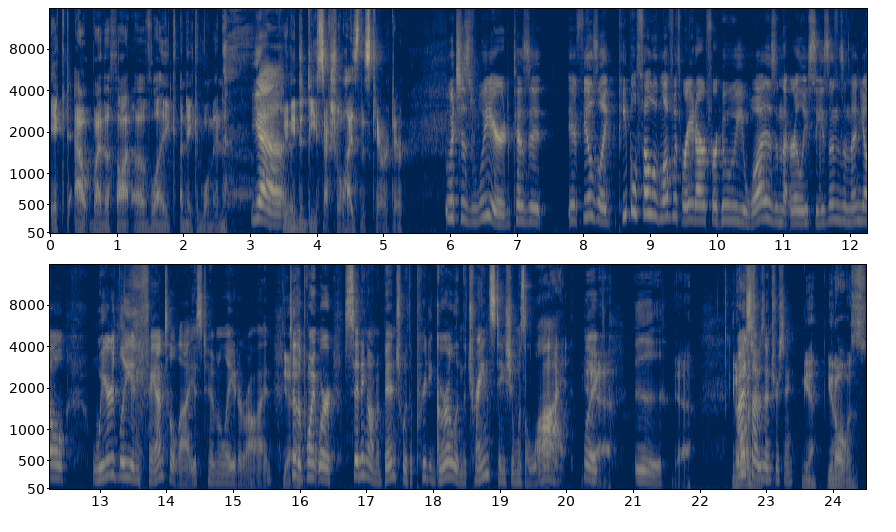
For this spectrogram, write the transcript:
icked out by the thought of like a naked woman. yeah. we need to desexualize this character. Which is weird cuz it it feels like people fell in love with Radar for who he was in the early seasons and then y'all weirdly infantilized him later on Yeah. to the point where sitting on a bench with a pretty girl in the train station was a lot. Like yeah, Ugh. yeah. You know I what thought it was, was interesting. yeah. You know what was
